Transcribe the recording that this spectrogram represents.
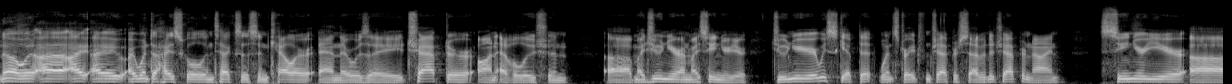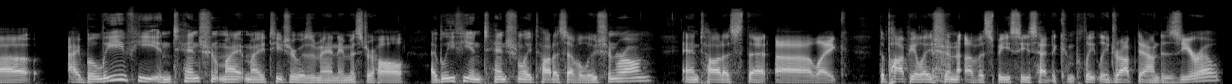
no, uh, I, I I went to high school in Texas in Keller, and there was a chapter on evolution. Uh, my junior and my senior year. Junior year, we skipped it. Went straight from chapter seven to chapter nine. Senior year, uh, I believe he intentionally. My my teacher was a man named Mr. Hall. I believe he intentionally taught us evolution wrong and taught us that uh, like the population of a species had to completely drop down to zero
